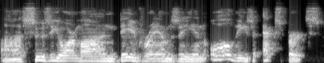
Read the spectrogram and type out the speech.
uh, Suze Orman, Dave Ramsey, and all these experts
